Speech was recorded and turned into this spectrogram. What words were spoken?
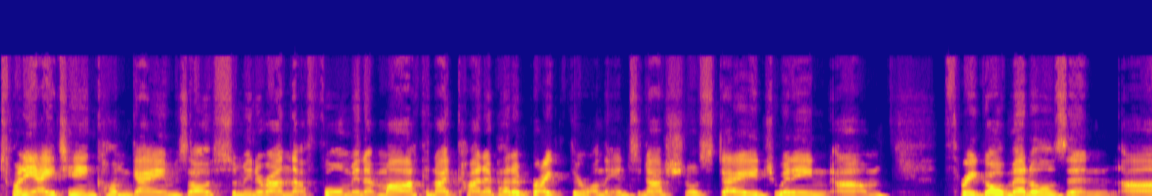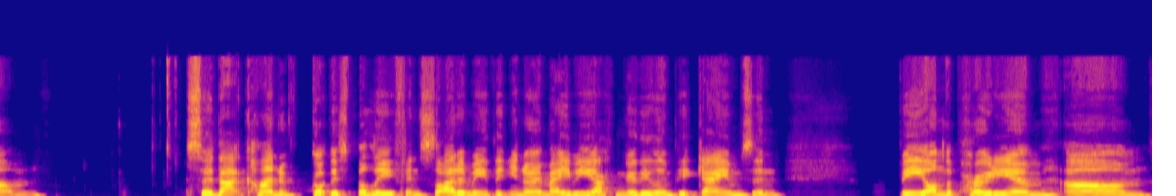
2018 Com Games, I was swimming around that four minute mark and I kind of had a breakthrough on the international stage, winning um, three gold medals and um, so that kind of got this belief inside of me that you know maybe I can go to the Olympic Games and be on the podium, um,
